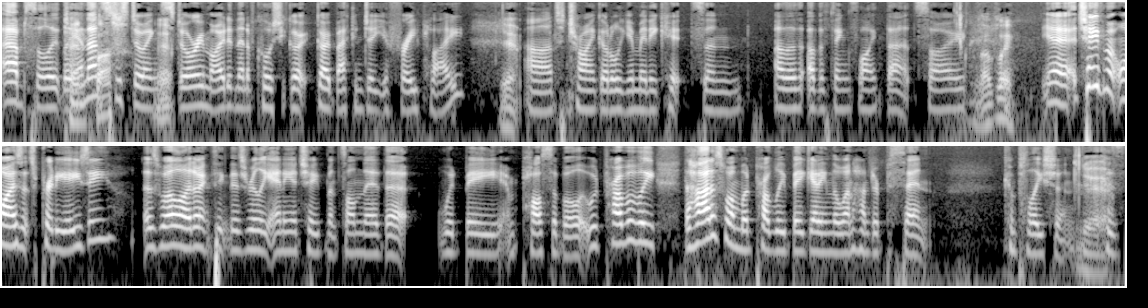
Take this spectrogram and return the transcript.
Absolutely, and that's plus, just doing story mode, and then of course you go go back and do your free play Yeah. uh, to try and get all your mini kits and other other things like that. So Lovely. yeah, achievement wise, it's pretty easy as well. I don't think there's really any achievements on there that would be impossible. It would probably the hardest one would probably be getting the 100% completion Yeah. because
